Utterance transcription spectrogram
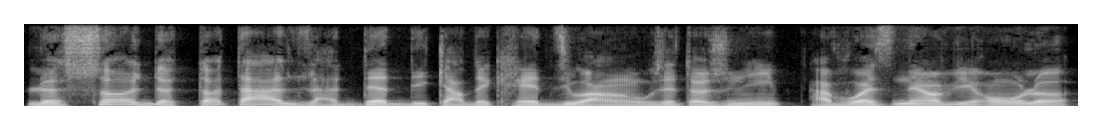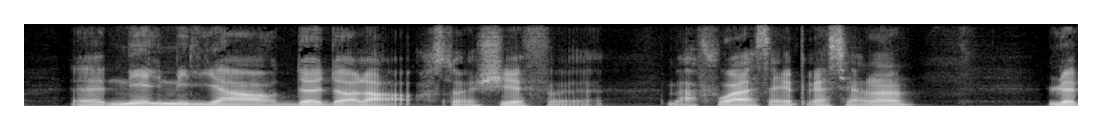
le solde total de la dette des cartes de crédit aux États-Unis avoisinait environ là, 1000 euh, milliards de dollars. C'est un chiffre, ma foi, assez impressionnant. Le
